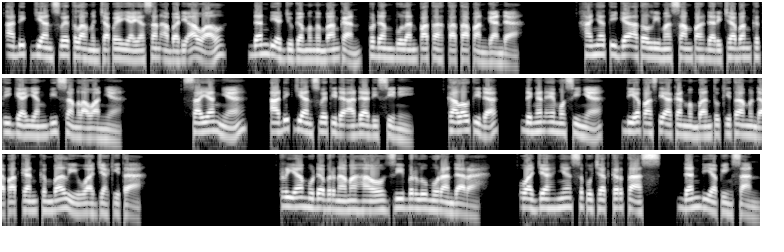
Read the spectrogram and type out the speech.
Adik Jian Sui telah mencapai yayasan abadi awal, dan dia juga mengembangkan pedang bulan patah tatapan ganda. Hanya tiga atau lima sampah dari cabang ketiga yang bisa melawannya. Sayangnya, adik Jian Sui tidak ada di sini. Kalau tidak, dengan emosinya, dia pasti akan membantu kita mendapatkan kembali wajah kita. Pria muda bernama Hao Zi berlumuran darah. Wajahnya sepucat kertas, dan dia pingsan.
